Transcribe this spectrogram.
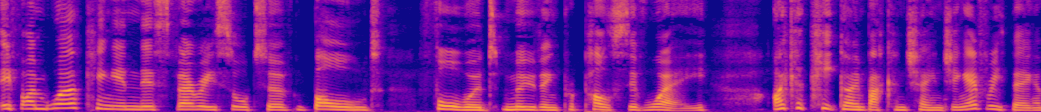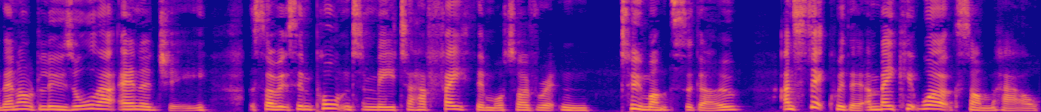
If i'm working in this very sort of bold forward moving propulsive way I could keep going back and changing everything, and then I would lose all that energy. So it's important to me to have faith in what I've written two months ago and stick with it and make it work somehow.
